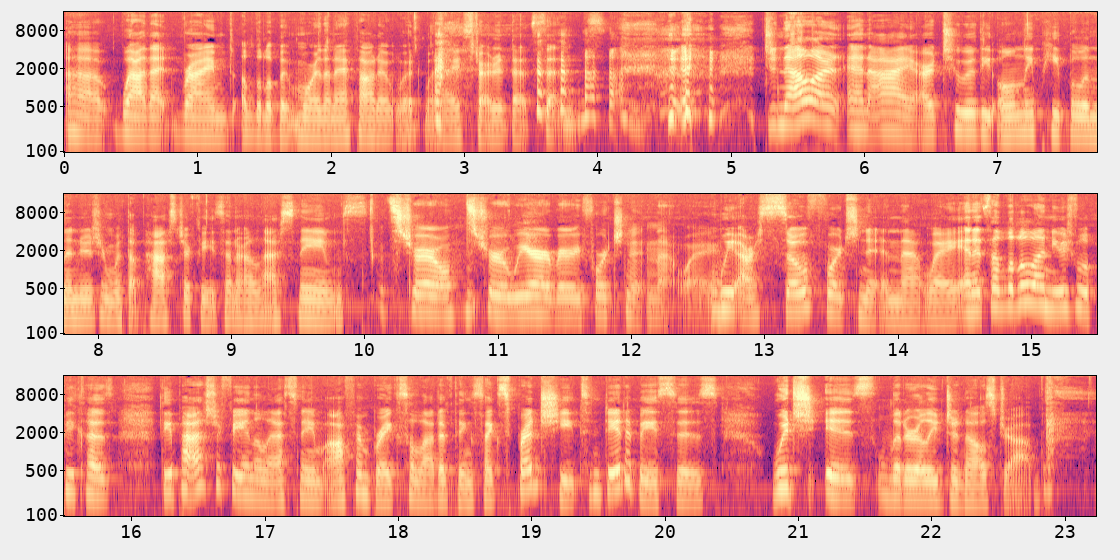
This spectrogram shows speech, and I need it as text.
Uh, wow, that rhymed a little bit more than I thought it would when I started that sentence. Janelle and I are two of the only people in the newsroom with apostrophes in our last names. It's true. It's true. We are very fortunate in that way. We are so fortunate in that way. And it's a little unusual because the apostrophe in the last name often breaks a lot of things like spreadsheets and databases, which is literally Janelle's job.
